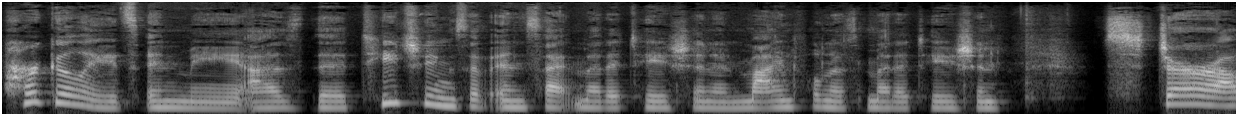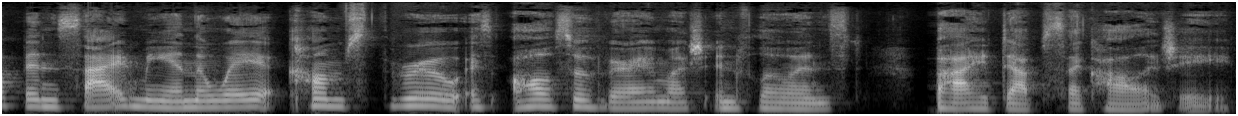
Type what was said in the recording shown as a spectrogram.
percolates in me, as the teachings of insight meditation and mindfulness meditation stir up inside me. And the way it comes through is also very much influenced by depth psychology,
